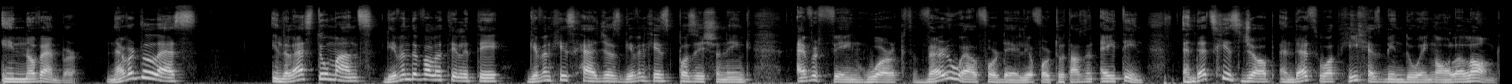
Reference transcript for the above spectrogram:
in November. Nevertheless, in the last two months, given the volatility, given his hedges, given his positioning, everything worked very well for Dalio for 2018. And that's his job, and that's what he has been doing all along.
